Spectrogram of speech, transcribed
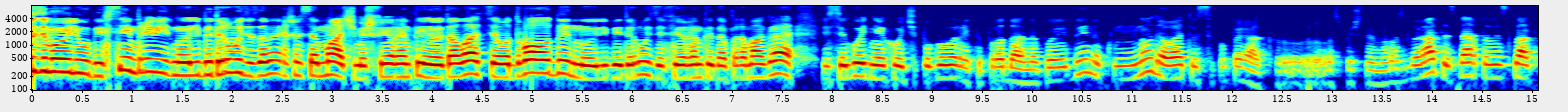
Друзі мої любі, всім привіт, мої любі друзі. Завершився матч між Фіорентиною та Лаціо. 2-1, мої любі друзі. Фіорентина перемагає. І сьогодні я хочу поговорити про даний поєдинок. Ну, давайте все по порядку розпочнемо розбирати. Стартовий склад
